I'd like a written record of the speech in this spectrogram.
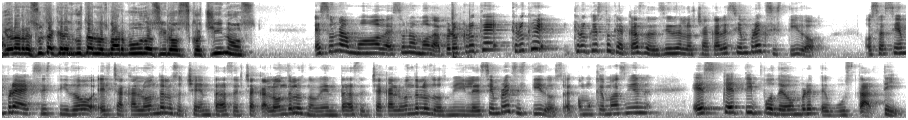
y ahora resulta que les gustan los barbudos y los cochinos. Es una moda, es una moda. Pero creo que, creo que, creo que esto que acabas de decir de los chacales siempre ha existido. O sea, siempre ha existido el chacalón de los ochentas, el chacalón de los noventas, el chacalón de los dos miles, siempre ha existido. O sea, como que más bien es qué tipo de hombre te gusta a ti.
